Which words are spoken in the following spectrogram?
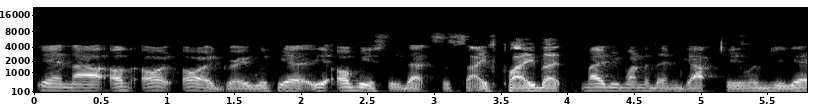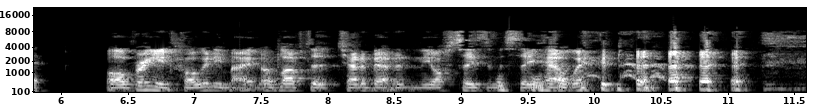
Yeah, no, I, I, I agree with you. Obviously, that's a safe play, but maybe one of them gut feelings you get. Well, I'll bring in Fogarty, mate. I'd love to chat about it in the off season to see how it went.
